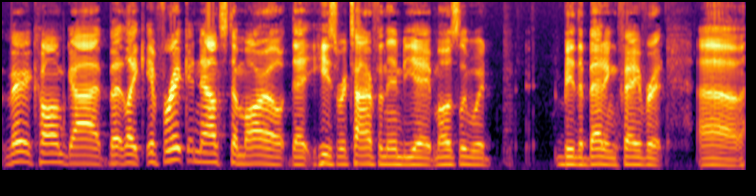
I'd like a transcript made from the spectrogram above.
very calm guy. But like, if Rick announced tomorrow that he's retiring from the NBA, Mosley would be the betting favorite. Uh,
